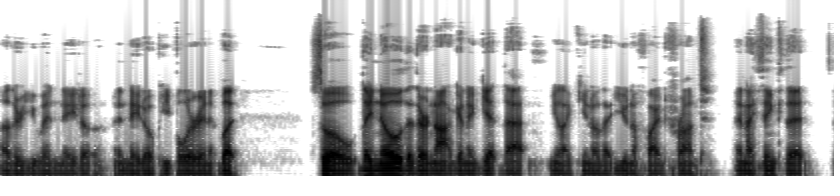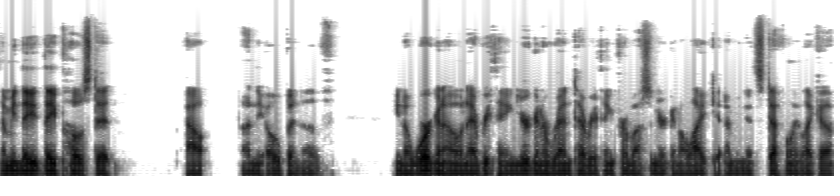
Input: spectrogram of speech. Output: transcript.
other UN NATO and NATO people are in it, but so they know that they're not going to get that, you know, like you know, that unified front. And I think that I mean they they post it out on the open of, you know, we're going to own everything, you're going to rent everything from us, and you're going to like it. I mean, it's definitely like a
